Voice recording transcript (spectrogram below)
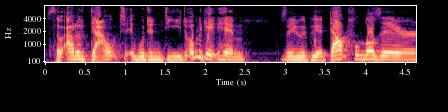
so out of doubt, it would indeed obligate him. So he would be a doubtful Nazir.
